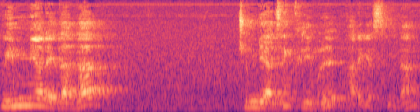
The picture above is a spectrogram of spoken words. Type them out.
윗면에다가 준비한 생크림을 바르겠습니다.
